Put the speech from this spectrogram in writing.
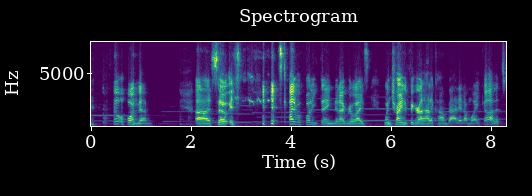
on them. Uh, so it's it's kind of a funny thing that I realized when trying to figure out how to combat it. I'm like, oh, that's,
